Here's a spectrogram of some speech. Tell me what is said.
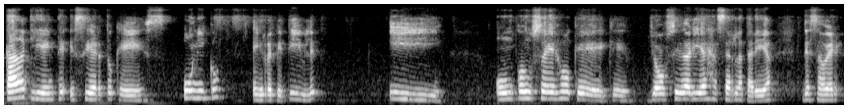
cada cliente es cierto que es único e irrepetible. Y un consejo que, que yo sí daría es hacer la tarea de saber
